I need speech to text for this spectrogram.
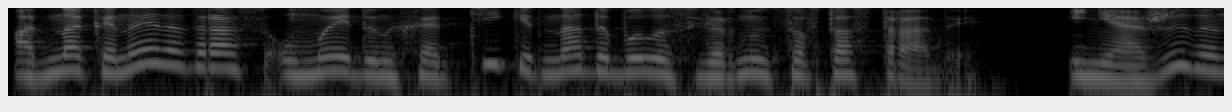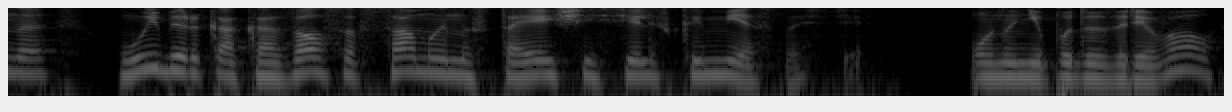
Однако на этот раз у Maidenhead Ticket надо было свернуть с автострады, и неожиданно Уиберг оказался в самой настоящей сельской местности. Он и не подозревал,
